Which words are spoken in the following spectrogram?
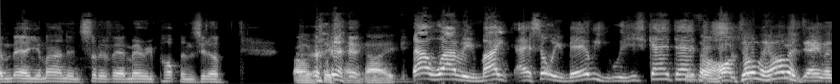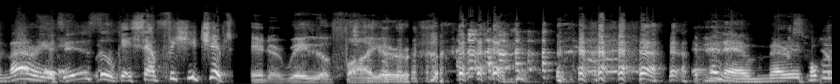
um, uh, your man in sort of uh, Mary Poppins, you know. Oh, Dick Van Dyke. Don't worry, mate. Uh, sorry, Mary. We just go down It's, a hot, it's only holiday with Mary, it is. We'll get some fishy chips in a ring of fire. Hello, Mary Poppins.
